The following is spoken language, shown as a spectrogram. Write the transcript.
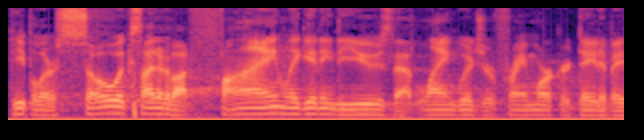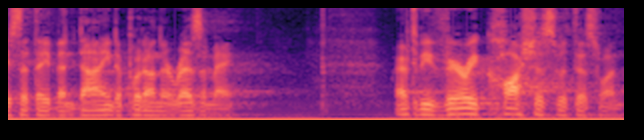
People are so excited about finally getting to use that language or framework or database that they've been dying to put on their resume. I have to be very cautious with this one.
